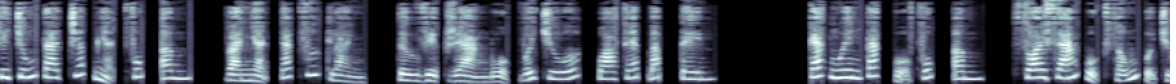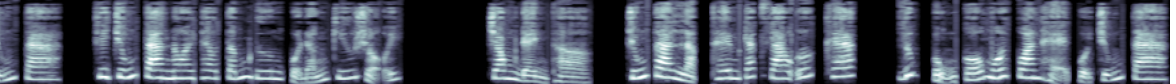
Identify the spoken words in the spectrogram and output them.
khi chúng ta chấp nhận phúc âm và nhận các phước lành từ việc ràng buộc với Chúa qua phép bắp tên các nguyên tắc của phúc âm soi sáng cuộc sống của chúng ta khi chúng ta noi theo tấm gương của đấng cứu rỗi. Trong đền thờ, chúng ta lập thêm các giao ước khác giúp củng cố mối quan hệ của chúng ta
